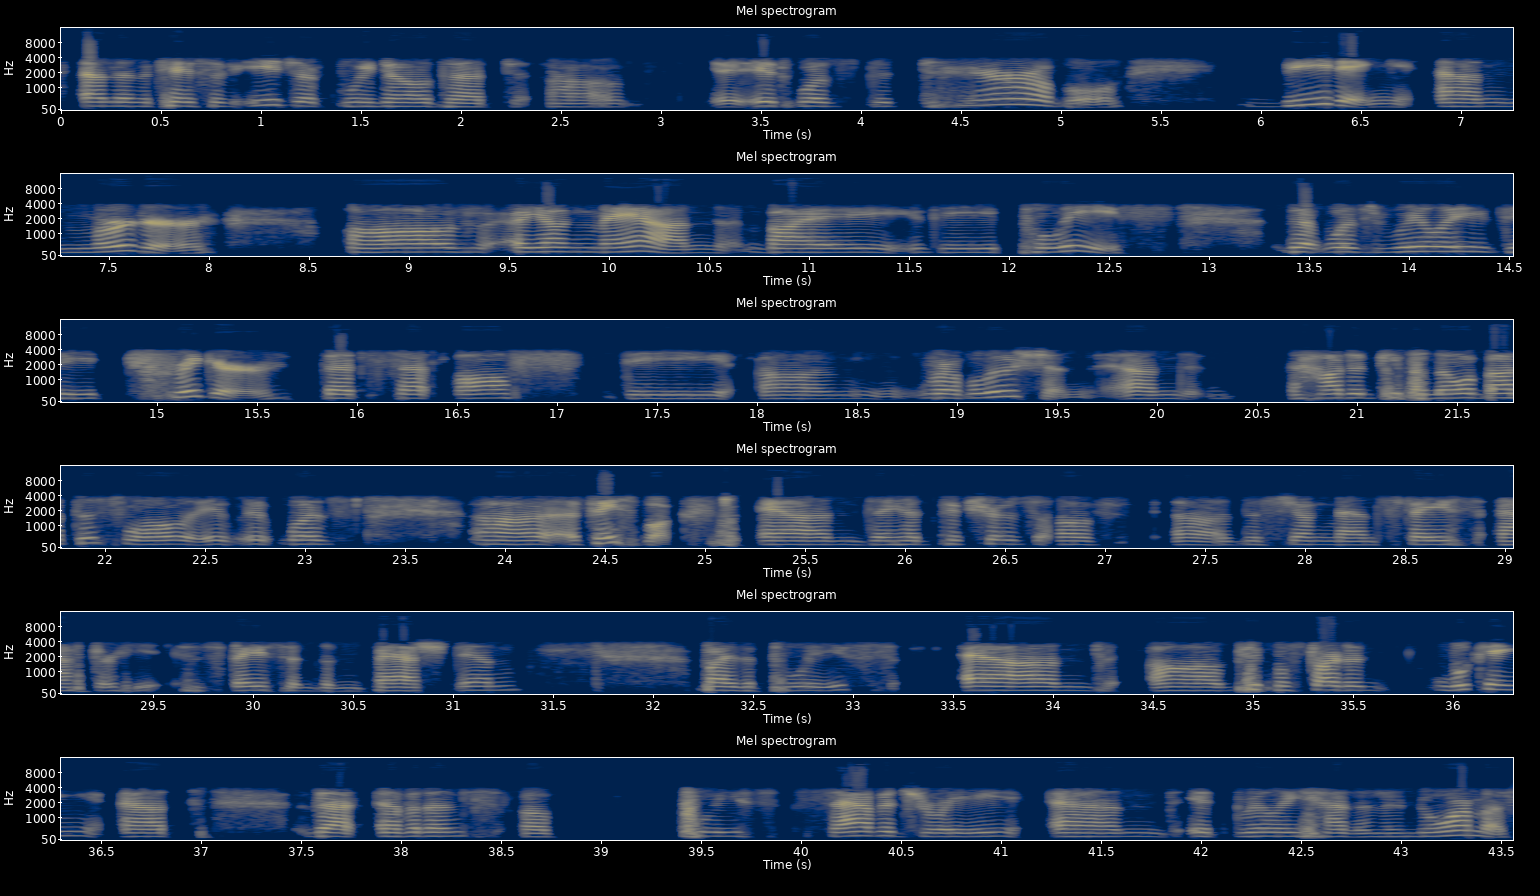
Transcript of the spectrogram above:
And in the case of Egypt, we know that uh, it was the terrible beating and murder of a young man by the police that was really the trigger that set off the um, revolution. And how did people know about this? Well, it, it was uh, Facebook, and they had pictures of uh, this young man's face after he his face had been bashed in by the police, and uh, people started looking at that evidence of police savagery, and it really had an enormous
